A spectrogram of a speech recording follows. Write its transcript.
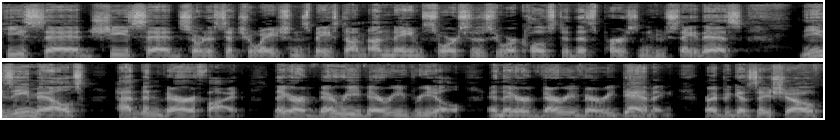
he said, she said sort of situations based on unnamed sources who are close to this person who say this. These emails have been verified. They are very, very real and they are very, very damning, right? Because they show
